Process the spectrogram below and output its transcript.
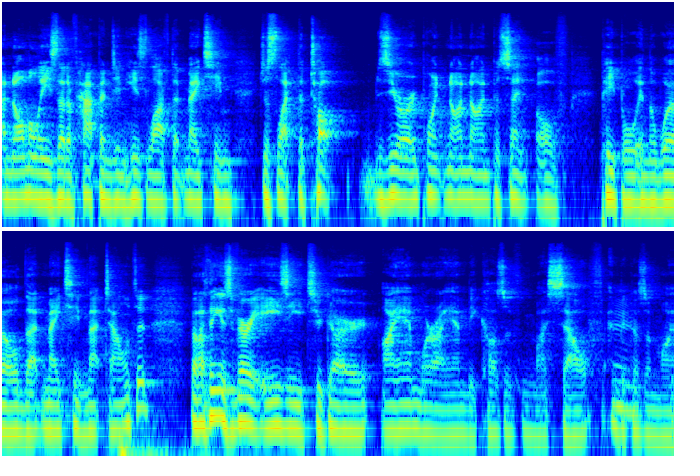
anomalies that have happened in his life that makes him just like the top 0.99% of people in the world that makes him that talented. But I think it's very easy to go, I am where I am because of myself and because of my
